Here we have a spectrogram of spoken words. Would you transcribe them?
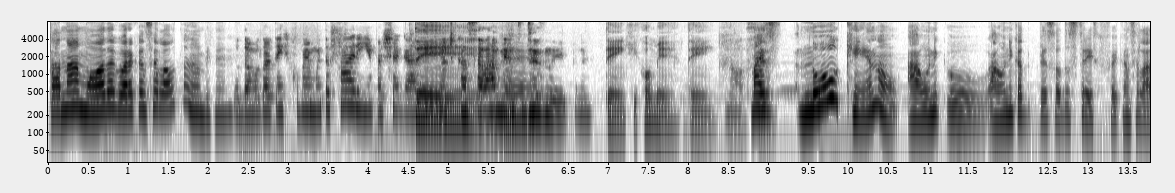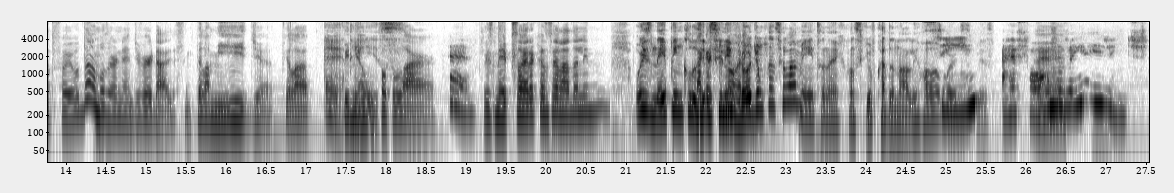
Tá na moda agora cancelar o Thumb, né? O Dumbledore tem que comer muita farinha pra chegar Tem, no nível de cancelamento é. do Snape, né? Tem que comer, tem. Nossa. Mas no canon, a, uni- o- a única pessoa dos três que foi cancelado foi o Dumbledore, né? De verdade, assim. Pela mídia, pela É, opinião popular. É. O Snape só era cancelado ali. no- O Snape, inclusive, se livrou de um cancelamento, né? Que conseguiu ficar dando aula em Hogwarts Sim. mesmo. A reforma É. vem aí, gente.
